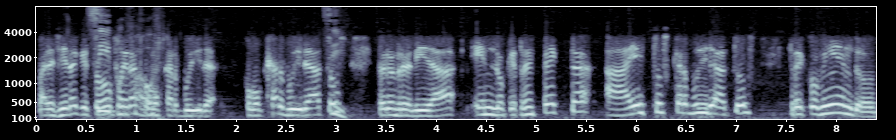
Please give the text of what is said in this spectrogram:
pareciera que todo fuera como, como carbohidratos, pero en realidad en lo que respecta a estos carbohidratos, recomiendo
